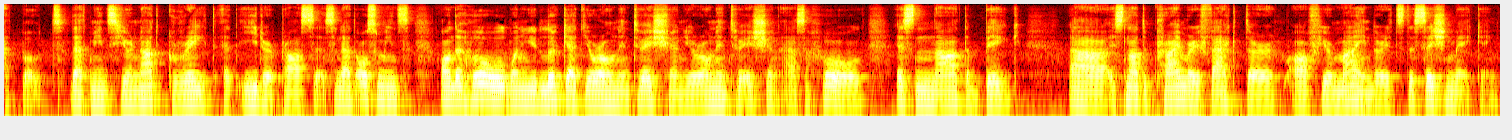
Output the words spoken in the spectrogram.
at both. That means you're not great at either process. And that also means, on the whole, when you look at your own intuition, your own intuition as a whole is not a big, uh, it's not the primary factor of your mind or its decision making.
